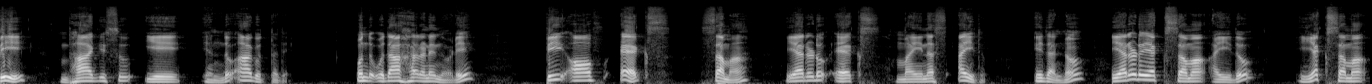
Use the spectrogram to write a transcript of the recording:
ಬಿ ಭಾಗಿಸು ಎ ಎಂದು ಆಗುತ್ತದೆ. ಒಂದು ಉದಾಹರಣೆ ನೋಡಿ. ಪಿ ಆಫ್ ಎಕ್ಸ್ ಸಮ ಎರಡು ಎಕ್ಸ್ ಮೈನಸ್ ಐದು. ಇದನ್ನು ಎರಡು ಎಕ್ಸ್ ಸಮ ಐದು ಎಕ್ಸ್ ಸಮ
